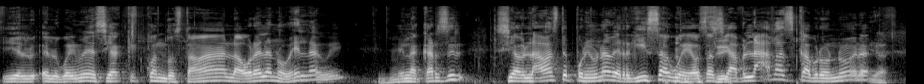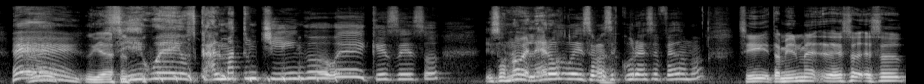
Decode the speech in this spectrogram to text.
Y el, el güey me decía que cuando estaba la hora de la novela, güey, en la cárcel, si hablabas te ponían una verguiza, güey. O sea, Sí. si hablabas, cabrón, ¿no? Era. ¡Eh! Sí, güey, pues, cálmate un chingo, güey. ¿Qué es eso? Y son noveleros, güey. Se me hace cura ese pedo, ¿no? Sí, también me- eso, eso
